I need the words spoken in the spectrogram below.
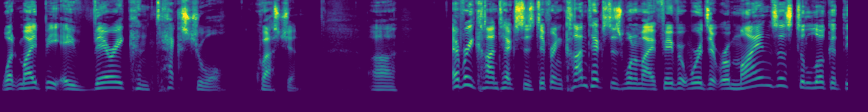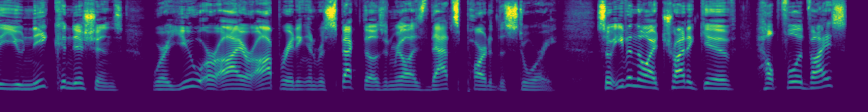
what might be a very contextual question. Uh, every context is different. Context is one of my favorite words. It reminds us to look at the unique conditions where you or I are operating and respect those and realize that's part of the story. So even though I try to give helpful advice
